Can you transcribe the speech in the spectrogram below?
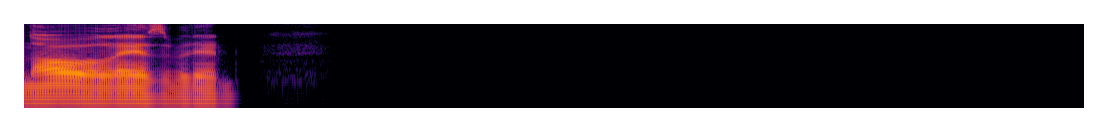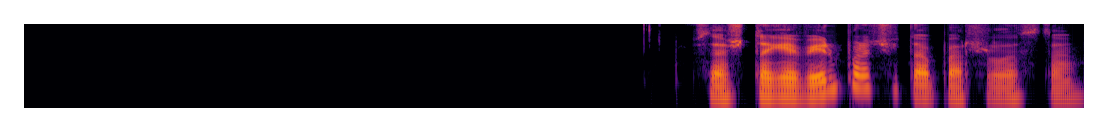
No, лес, блін. Все ж таки він прочитав перший листа?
